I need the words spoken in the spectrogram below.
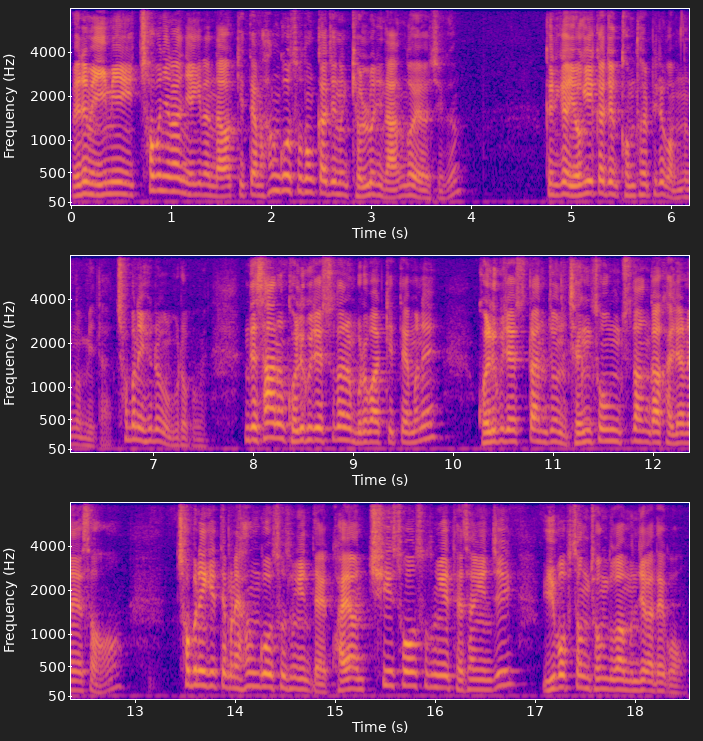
왜냐면 이미 처분이라는 얘기는 나왔기 때문에 항고 소송까지는 결론이 난 거예요 지금. 그러니까 여기까지는 검토할 필요가 없는 겁니다. 처분의 효력을 물어보면. 근데 사안은 권리구제 수단을 물어봤기 때문에 권리구제 수단 중 쟁송 수단과 관련해서 처분이기 때문에 항고 소송인데 과연 취소 소송의 대상인지 위법성 정도가 문제가 되고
